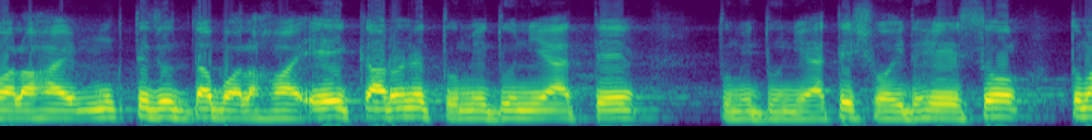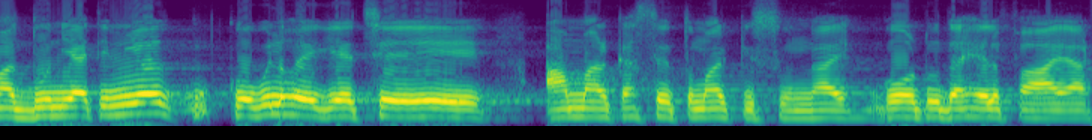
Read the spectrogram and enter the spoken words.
বলা হয়, মুক্তিযোদ্ধা বলা হয়। এই কারণে তুমি দুনিয়াতে তুমি দুনিয়াতে শহীদ হয়েছো। তোমার দুনিয়াতে নিয়ত কবুল হয়ে গেছে। আমার কাছে তোমার কিছু নাই। Go to the hell fire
